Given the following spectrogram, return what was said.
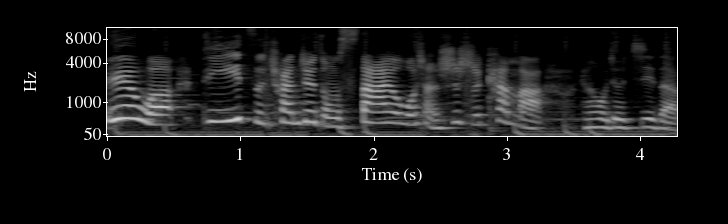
因为我第一次穿这种 style，我想试试看嘛。然后我就记得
